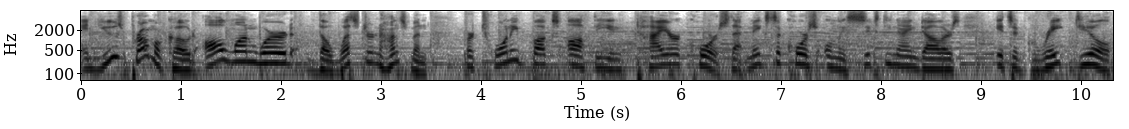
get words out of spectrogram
and use promo code all one word the Western Huntsman for 20 bucks off the entire course. That makes the course only $69. It's a great deal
